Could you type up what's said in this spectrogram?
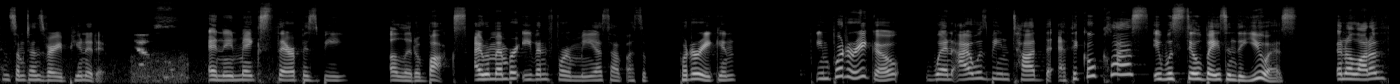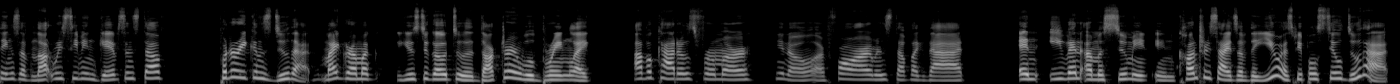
and sometimes very punitive. Yes. And it makes therapists be a little box. I remember even for me as a as a Puerto Rican, in Puerto Rico, when I was being taught the ethical class, it was still based in the US and a lot of the things of not receiving gifts and stuff, Puerto Ricans do that. My grandma used to go to a doctor and will bring like avocados from our, you know, our farm and stuff like that. And even I'm assuming in countrysides of the US, people still do that.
